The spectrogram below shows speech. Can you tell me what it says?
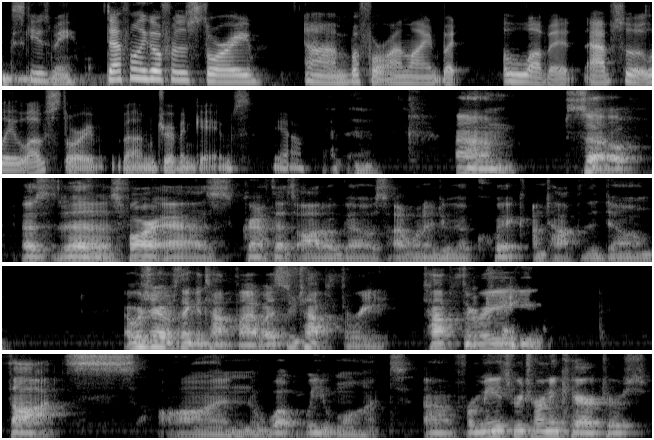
Excuse me. Definitely go for the story um, before online, but love it. Absolutely love story um, driven games. Yeah. Mm-hmm. Um, so as uh, as far as Grand Theft Auto goes, I want to do a quick on top of the dome. Originally, I was thinking top five. Let's do top three. Top three okay. thoughts on what we want. Um, for me, it's returning characters.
